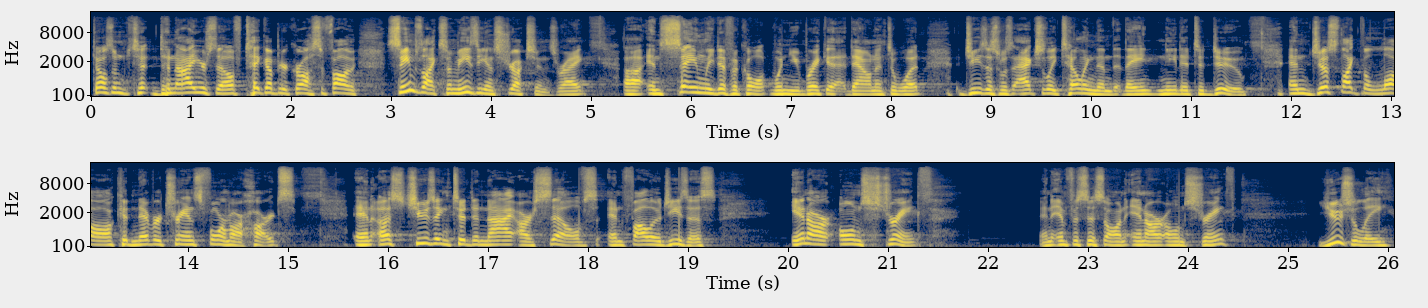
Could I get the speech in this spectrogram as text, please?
Tells him to deny yourself, take up your cross, and follow me. Seems like some easy instructions, right? Uh, insanely difficult when you break it down into what Jesus was actually telling them that they needed to do. And just like the law could never transform our hearts, and us choosing to deny ourselves and follow Jesus in our own strength, an emphasis on in our own strength, usually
